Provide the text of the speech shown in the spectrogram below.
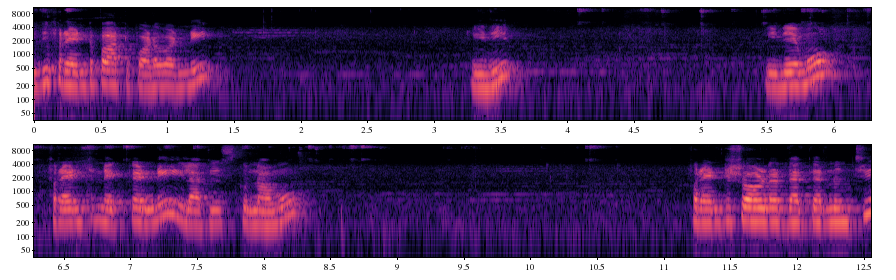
ఇది ఫ్రంట్ పార్ట్ పొడవండి. ఇది ఇదేమో ఫ్రంట్ నెక్ అండి ఇలా తీసుకున్నాము. ఫ్రంట్ షోల్డర్ దగ్గర నుంచి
